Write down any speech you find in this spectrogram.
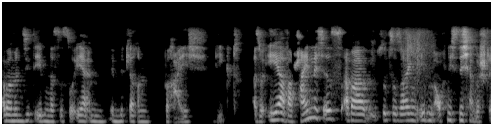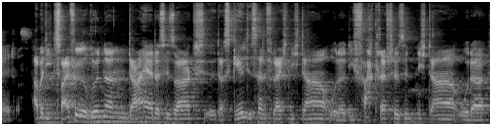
aber man sieht eben, dass es so eher im, im mittleren Bereich liegt also eher wahrscheinlich ist, aber sozusagen eben auch nicht sichergestellt ist. Aber die Zweifel rühren dann daher, dass ihr sagt, das Geld ist dann vielleicht nicht da oder die Fachkräfte sind nicht da oder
